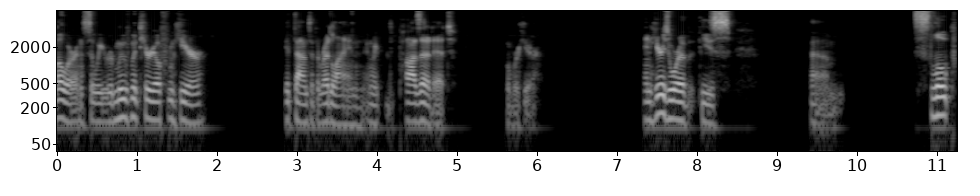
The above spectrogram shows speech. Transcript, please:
lower. And so we remove material from here, get down to the red line, and we deposited it over here. And here's where these um, slope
